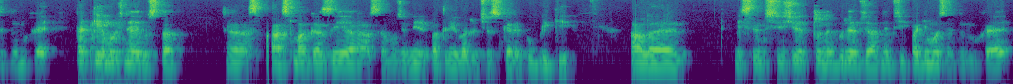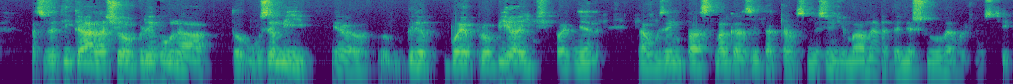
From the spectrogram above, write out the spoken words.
jednoduché, tak je možné dostat eh, z pásma Gazy a samozřejmě repatriovat do České republiky. Ale Myslím si, že to nebude v žádném případě moc jednoduché. A co se týká našeho vlivu na to území, kde boje probíhají, případně na území pásma Gazy, tak tam si myslím, že máme téměř nulové možnosti.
